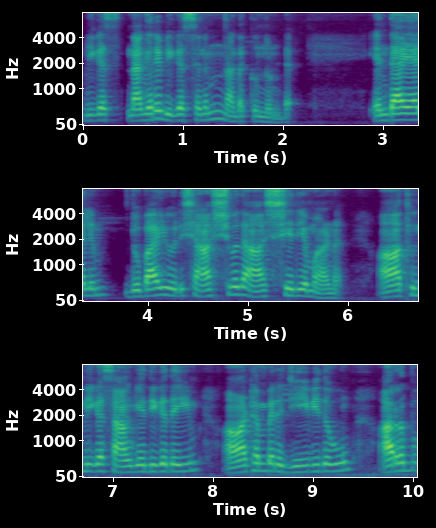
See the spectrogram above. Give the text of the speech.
വികസ് നഗര വികസനം നടക്കുന്നുണ്ട്. എന്തായാലും ദുബായ് ഒരു ശാശ്വത ആശ്ചര്യമാണ്. ആധുനിക സാങ്കേതികതയും ആഡംബര ജീവിതവും അറബ്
